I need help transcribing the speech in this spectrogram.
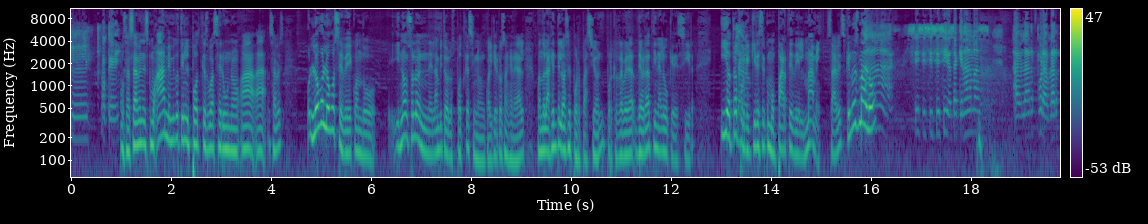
Mm, ok. O sea, saben, es como, ah, mi amigo tiene el podcast, voy a hacer uno, ah, ah, ¿sabes? Luego, luego se ve cuando, y no solo en el ámbito de los podcasts, sino en cualquier cosa en general, cuando la gente lo hace por pasión, porque de verdad, de verdad tiene algo que decir. Y otra porque quiere ser como parte del mame, ¿sabes? Que no es malo. Ah, sí, sí, sí, sí, sí, o sea que nada más hablar por hablar,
